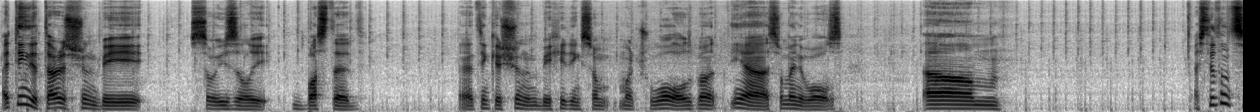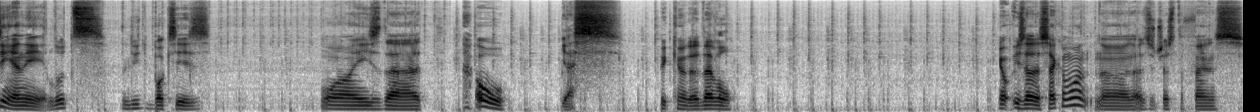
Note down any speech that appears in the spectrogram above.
I think the tires shouldn't be so easily busted. I think I shouldn't be hitting so much walls, but yeah, so many walls. Um, I still don't see any loots, loot boxes. Why is that? Oh, yes. Speaking of the devil. Oh, is that the second one? No, that's just a fence.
